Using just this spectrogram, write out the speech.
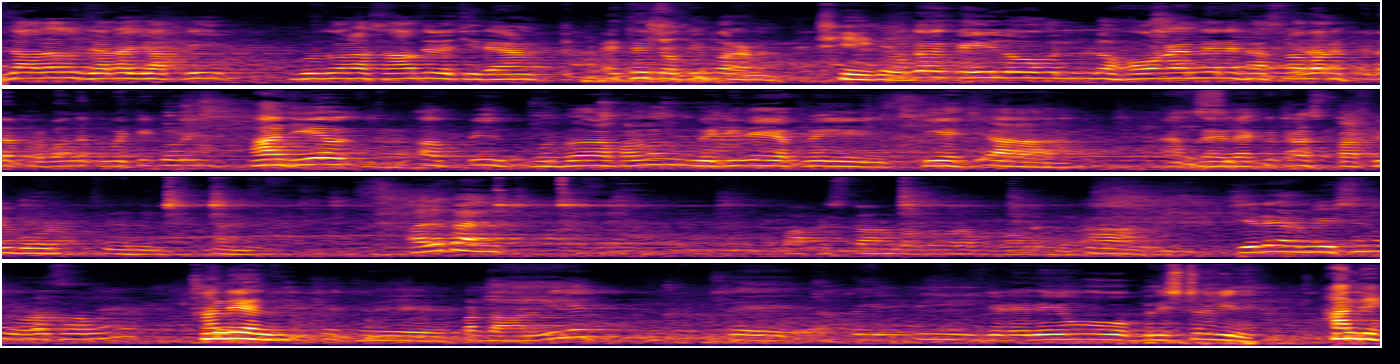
ਜ਼ਿਆਦਾ ਤੋਂ ਜ਼ਿਆਦਾ ਯਾਤਰੀ ਗੁਰਦੁਆਰਾ ਸਾਹਿਬ ਦੇ ਵਿੱਚ ਹੀ ਰਹਿਣ ਇੱਥੇ ਚੌਕੀ ਭਰਨ। ਠੀਕ ਹੈ। ਕਿਉਂਕਿ ਕਈ ਲੋਕ ਲਾਹੌਰ ਰਹਿੰਦੇ ਨੇ ਫੈਸਲਾਬਾਦ ਇਹਦਾ ਪ੍ਰਬੰਧਕ ਕਮੇਟੀ ਕੋਲ ਹੀ। ਹਾਂਜੀ ਇਹ ਆਪਣੀ ਗੁਰਦੁਆਰਾ ਪ੍ਰਬੰਧਕ ਕਮੇਟੀ ਦੇ ਆਪਣੀ ਪੀਐਚ ਆਪਣੇ ਇਲੈਕਟ੍ਰਿਕ ਟਰਸਟ ਪਾਰਟੀ ਬੋਰਡ। ਹਾਂਜੀ। ਆਜੋ ਭੈਣ। ਪਾਕਿਸਤਾਨ ਗੁਰਦੁਆਰਾ ਪ੍ਰਬੰਧਕ ਕਮੇਟੀ ਹਾਂ ਜਿਹੜੇ ਰਮੇਸ਼ ਸਿੰਘ ਅਰੋੜਾ ਸਾਹਿਬ ਨੇ ਹਾਂਜੀ ਹਾਂਜੀ। ਇੱਥੇ ਦੇ ਪ੍ਰਧਾਨ ਵੀ ਨੇ ਤੇ ਅਕਲੀਪੀ ਜਿਹੜੇ ਨੇ ਉਹ ਮਿਨਿਸਟਰ ਵੀ ਨੇ। ਹਾਂਜੀ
